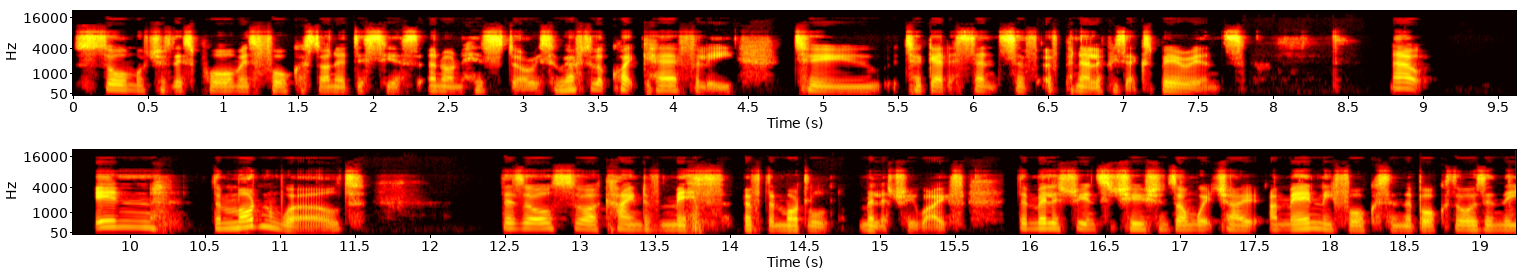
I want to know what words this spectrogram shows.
so much of this poem is focused on Odysseus and on his story. So we have to look quite carefully to, to get a sense of, of Penelope's experience. Now, in the modern world, there's also a kind of myth of the model military wife. The military institutions on which I, I, mainly focus in the book, those in the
